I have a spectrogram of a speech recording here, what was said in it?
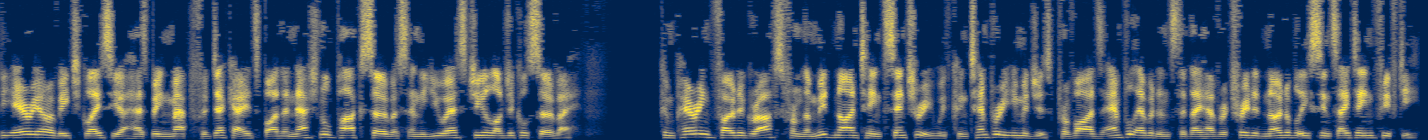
The area of each glacier has been mapped for decades by the National Park Service and the U.S. Geological Survey. Comparing photographs from the mid-19th century with contemporary images provides ample evidence that they have retreated notably since 1850.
